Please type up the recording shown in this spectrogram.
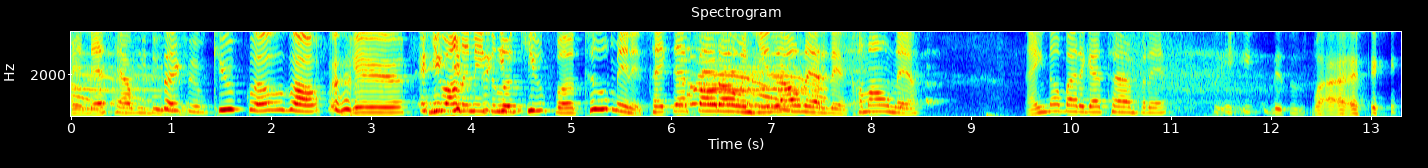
And that's how we do take it. Take them cute clothes off Girl, you you only need to to look cute for two minutes. Take that photo and get it on out of there. Come on now. Ain't nobody got time for that. See, this is why.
